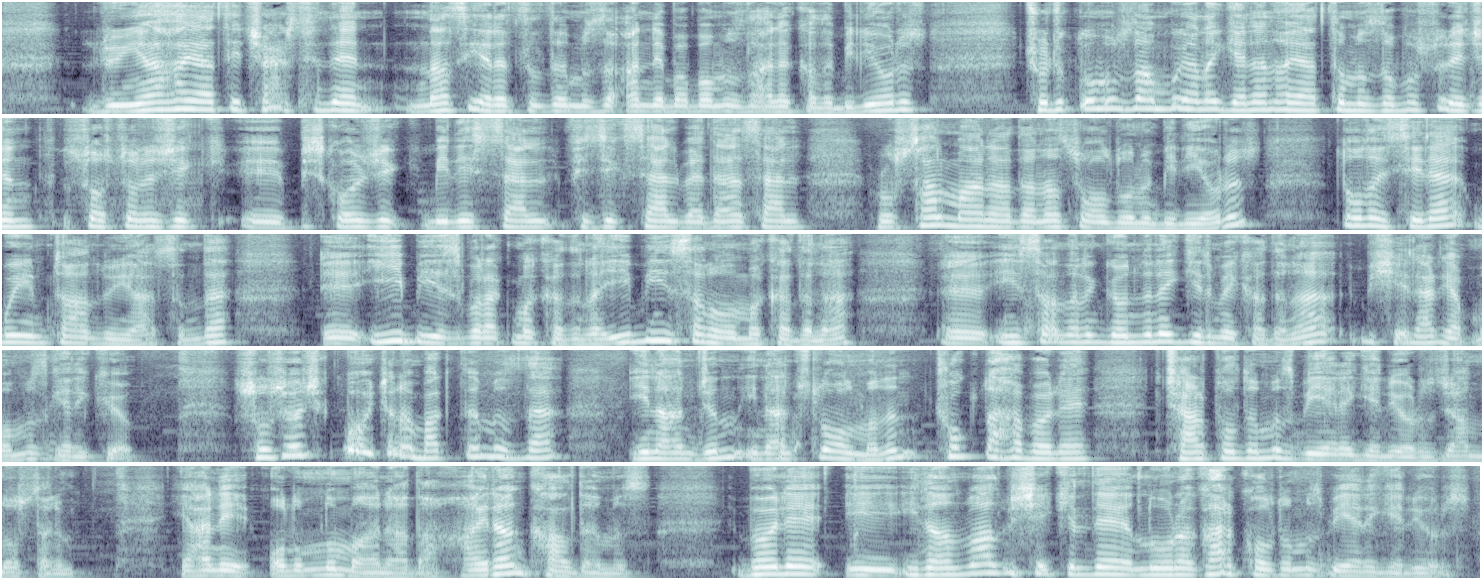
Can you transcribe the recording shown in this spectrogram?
dünya hayatı içerisinde nasıl yaratıldığımızı anne babamızla alakalı biliyoruz. Çocukluğumuzdan bu yana gelen hayatımızda bu sürecin sosyolojik, e, psikolojik, bilişsel, fiziksel, bedensel, ruhsal manada nasıl olduğunu biliyoruz. Dolayısıyla bu imtihan dünyasında e, iyi bir iz bırakmak adına, iyi bir insan olmak adına, e, insanların gönlüne girmek adına bir şeyler yapmamız gerekiyor. Sosyolojik boyutuna baktığımızda inancın, inançlı olmanın çok daha böyle çarpıldığımız bir yere geliyoruz can dostlarım. Yani olumlu manada hayran kaldığımız, böyle e, inanılmaz bir şekilde nura gark olduğumuz bir yere geliyoruz.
